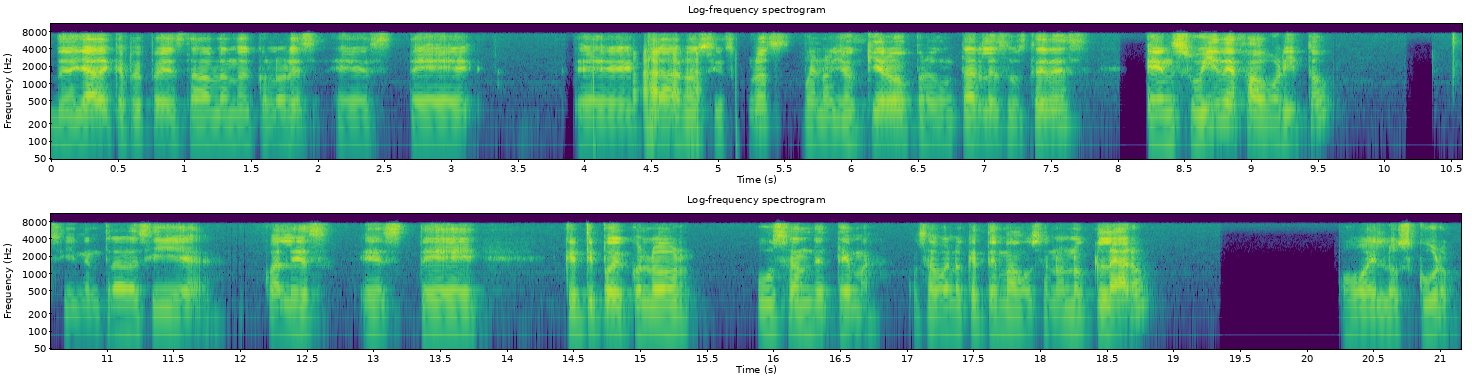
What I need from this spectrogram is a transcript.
de ya de que Pepe estaba hablando de colores, este eh, claros y oscuros. Bueno, yo quiero preguntarles a ustedes, en su IDE favorito, sin entrar así a cuál es, este, ¿qué tipo de color usan de tema? O sea, bueno, ¿qué tema usan? ¿Uno claro o el oscuro?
